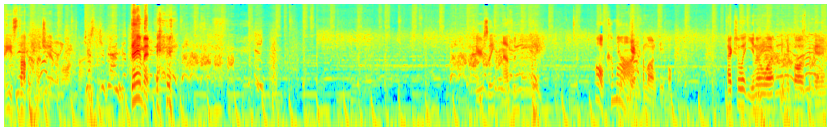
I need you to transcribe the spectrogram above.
I need to stop punching at the wrong time. Damn it! Seriously? Nothing? Oh, come on! Yeah, come on, people. Actually, you know what? Can you pause the game?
